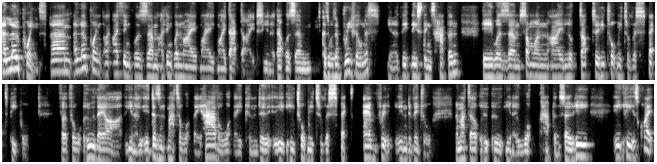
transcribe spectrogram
A low point. Um, a low point, I, I think, was um, I think when my my my dad died. You know, that was because um, it was a brief illness. You know, th these things happen. He was um, someone I looked up to. He taught me to respect people for, for who they are. You know, it doesn't matter what they have or what they can do. He, he taught me to respect every individual no matter who, who you know what happens. So he, he he is quite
